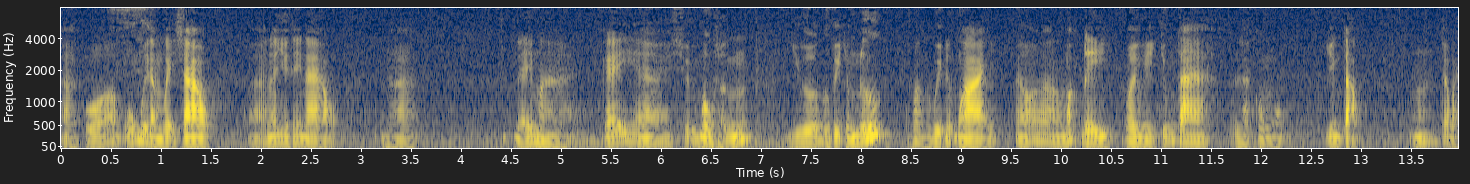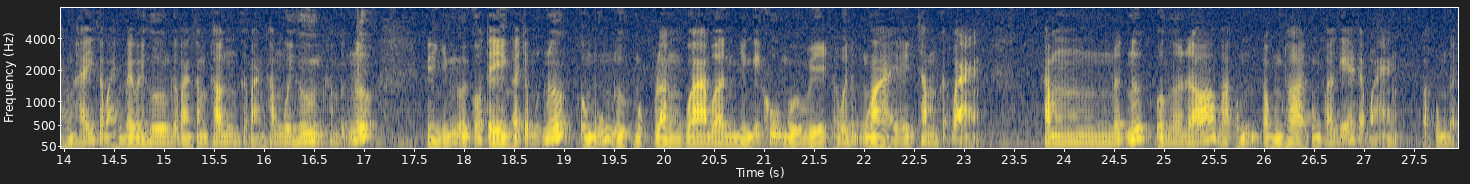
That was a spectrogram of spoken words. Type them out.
à, của 40 năm về sau à, nó như thế nào. À, để mà cái à, sự mâu thuẫn giữa người Việt trong nước và người Việt nước ngoài nó mất đi bởi vì chúng ta là cùng một dân tộc. Ừ, các bạn thấy các bạn về quê hương các bạn thăm thân các bạn thăm quê hương thăm đất nước thì những người có tiền ở trong đất nước còn muốn được một lần qua bên những cái khu người Việt ở bên nước ngoài để thăm các bạn thăm đất nước của nơi đó và cũng đồng thời cũng phải ghé các bạn và cũng được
